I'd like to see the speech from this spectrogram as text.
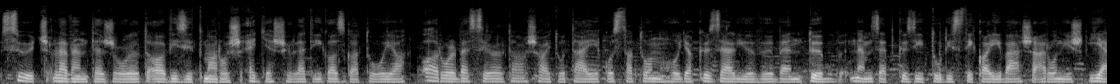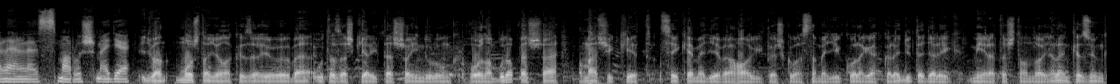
Szőcs Levente Zsolt, a Vizit Maros Egyesület igazgatója. Arról beszélt a sajtótájékoztatón, hogy a közeljövőben több nemzetközi turisztikai vásáron is jelen lesz Maros megye. Így van, most nagyon a közeljövőben utazás kiállítással indulunk holnap Budapestre, a másik két Székely megyével, Halgita és Kovaszna megyei kollégákkal együtt egy elég méretes standal jelentkezünk.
